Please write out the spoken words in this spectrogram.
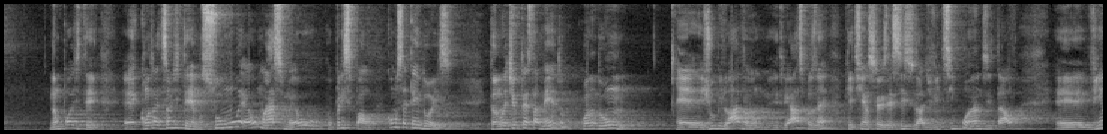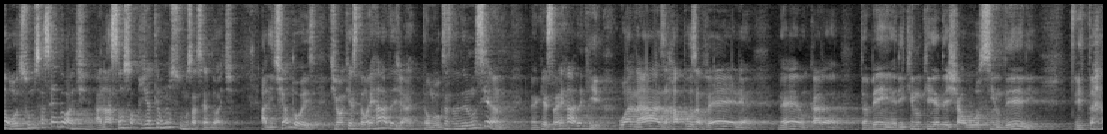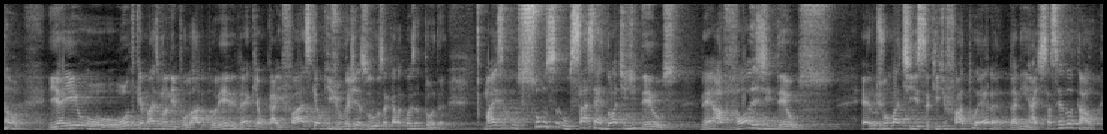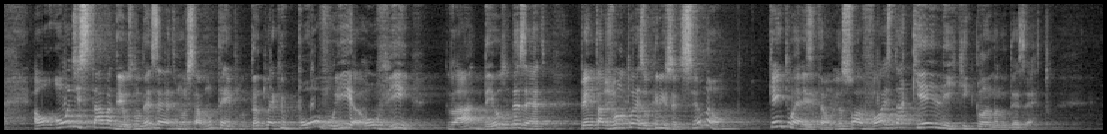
Não pode ter. É contradição de termos. Sumo é o máximo, é o, o principal. Como você tem dois? Então, no Antigo Testamento, quando um é, jubilava, entre aspas, né? Porque tinha seu exercício lá de 25 anos e tal, é, vinha outro sumo sacerdote. A nação só podia ter um sumo sacerdote. Ali tinha dois. Tinha uma questão errada já. Então Lucas está denunciando. Uma questão errada aqui. O Anás, a raposa velha, né? Um cara também ali que não queria deixar o ossinho dele. e tal. E aí o, o, outro que é mais manipulado por ele, né, que é o Caifás, que é o que julga Jesus, aquela coisa toda. Mas o, sumo, o sacerdote de Deus, né, a voz de Deus, era o João Batista, que de fato era da linhagem sacerdotal. Onde estava Deus? No deserto, não estava no templo. Tanto é que o povo ia ouvir lá Deus no deserto. Perguntaram, João, tu és o Cristo? Ele disse, eu não. Quem tu és então? Eu sou a voz daquele que clama no deserto.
